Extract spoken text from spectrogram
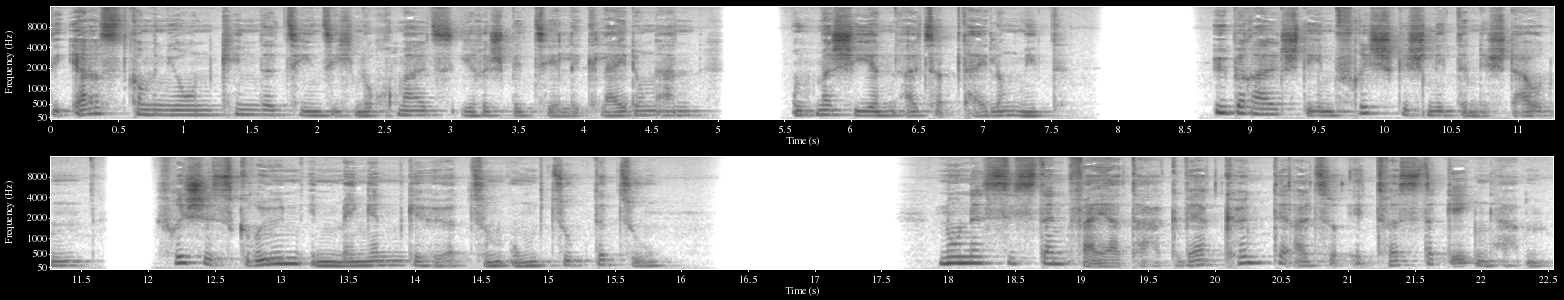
Die Erstkommunionkinder ziehen sich nochmals ihre spezielle Kleidung an und marschieren als Abteilung mit. Überall stehen frisch geschnittene Stauden, frisches Grün in Mengen gehört zum Umzug dazu. Nun, es ist ein Feiertag, wer könnte also etwas dagegen haben?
